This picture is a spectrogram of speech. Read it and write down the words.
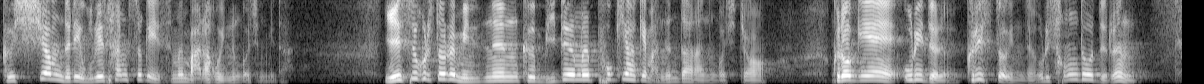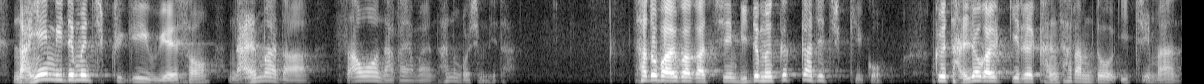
그 시험들이 우리의 삶 속에 있음을 말하고 있는 것입니다. 예수 그리스도를 믿는 그 믿음을 포기하게 만든다라는 것이죠. 그러기에 우리들 그리스도인들 우리 성도들은 나의 믿음을 지키기 위해서 날마다 싸워 나가야만 하는 것입니다. 사도 바울과 같이 믿음을 끝까지 지키고 그 달려갈 길을 간 사람도 있지만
